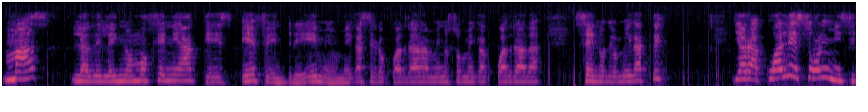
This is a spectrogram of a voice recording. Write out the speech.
más la de la inhomogénea, que es F entre M omega 0 cuadrada menos omega cuadrada seno de omega t. Y ahora, ¿cuáles son mis,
